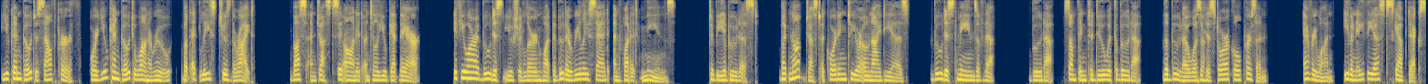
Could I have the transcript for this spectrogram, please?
You can go to South Perth, or you can go to Wanneroo, but at least choose the right bus and just sit on it until you get there. If you are a Buddhist, you should learn what the Buddha really said and what it means to be a Buddhist. But not just according to your own ideas. Buddhist means of the Buddha, something to do with the Buddha. The Buddha was a historical person. Everyone, even atheist skeptics,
